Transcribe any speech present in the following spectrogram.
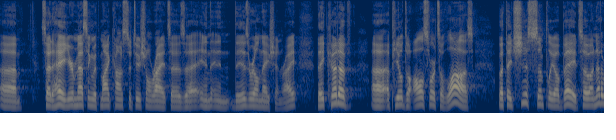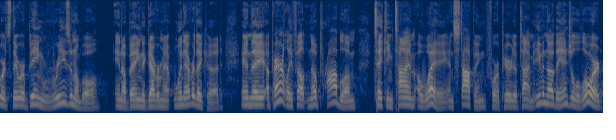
um, said, hey, you're messing with my constitutional rights as in, in the Israel nation, right? They could have uh, appealed to all sorts of laws, but they just simply obeyed. So, in other words, they were being reasonable in obeying the government whenever they could, and they apparently felt no problem taking time away and stopping for a period of time, even though the angel of the Lord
